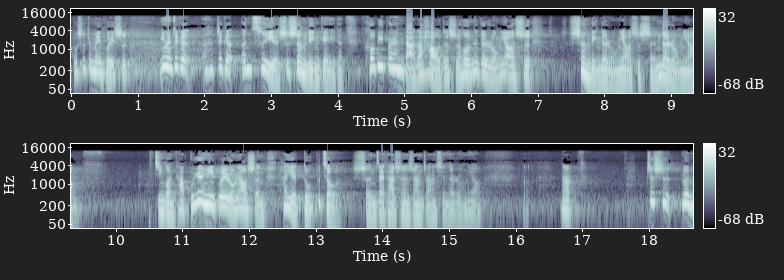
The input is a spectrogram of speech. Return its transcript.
不是这么一回事，因为这个这个恩赐也是圣灵给的。Kobe Bryant 打得好的时候，那个荣耀是圣灵的荣耀，是神的荣耀。尽管他不愿意归荣耀神，他也夺不走神在他身上彰显的荣耀。啊，那这是论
